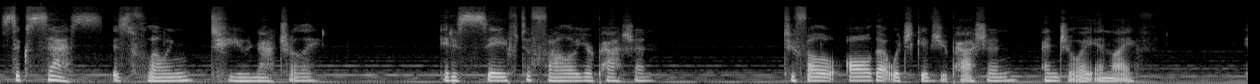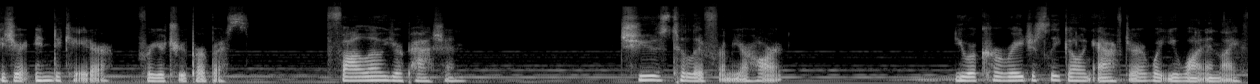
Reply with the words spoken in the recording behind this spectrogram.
Success is flowing to you naturally. It is safe to follow your passion, to follow all that which gives you passion and joy in life is your indicator for your true purpose. Follow your passion. Choose to live from your heart. You are courageously going after what you want in life.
